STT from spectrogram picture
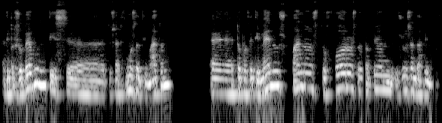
αντιπροσωπεύουν τις, ε, τους αριθμούς των θυμάτων ε, τοποθετημένους πάνω στο χώρο στον οποίο ζούσαν τα θύματα.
